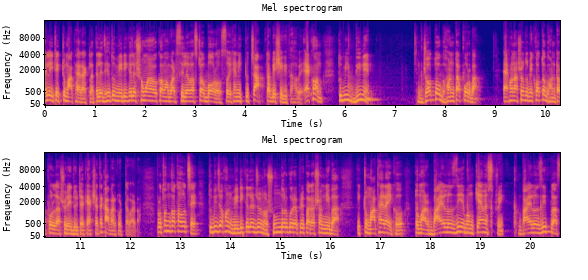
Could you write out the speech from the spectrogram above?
তাহলে এটা একটু মাথায় রাখলা। তাহলে যেহেতু মেডিকেলের সময়ও কম আবার সিলেবাসটাও বড় সো এখানে একটু চাপটা বেশি দিতে হবে। এখন তুমি দিনে যত ঘণ্টা পড়বা এখন আসো, তুমি কত ঘণ্টা পড়লে আসলে এই দুইটাকে একসাথে কাভার করতে পারবা? প্রথম কথা হচ্ছে, তুমি যখন মেডিকেলের জন্য সুন্দর করে প্রিপারেশন নিবা, একটু মাথায় রাখো তোমার বায়োলজি এবং কেমিস্ট্রি বায়োলজি প্লাস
